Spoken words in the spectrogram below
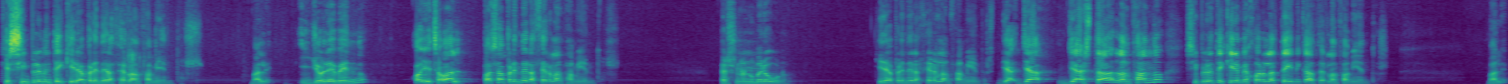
que simplemente quiere aprender a hacer lanzamientos, ¿vale? Y yo le vendo, oye chaval, vas a aprender a hacer lanzamientos. Persona número uno, quiere aprender a hacer lanzamientos. Ya, ya, ya está lanzando, simplemente quiere mejorar la técnica de hacer lanzamientos. ¿Vale?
